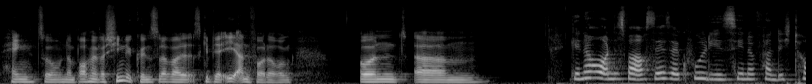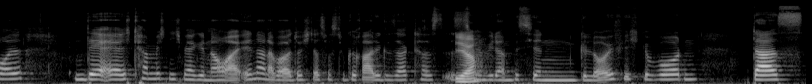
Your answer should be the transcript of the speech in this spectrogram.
hängt. So. Und dann braucht man verschiedene Künstler, weil es gibt ja eh Anforderungen. Und ähm, Genau, und es war auch sehr, sehr cool. Die Szene fand ich toll, in der er, ich kann mich nicht mehr genau erinnern, aber durch das, was du gerade gesagt hast, ist ja. es mir wieder ein bisschen geläufig geworden, dass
